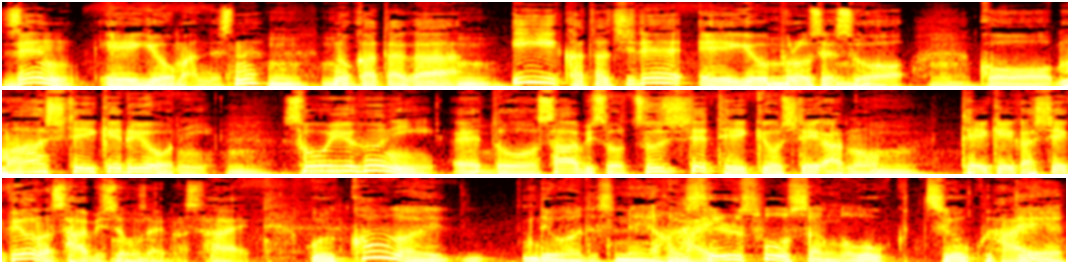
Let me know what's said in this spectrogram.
全営業マンですね、の方が、いい形で営業プロセスを、こう、回していけるように、そういうふうに、えっ、ー、と、サービスを通じて提供して、あの、定型化していくようなサービスでございます。はい。これ、海外ではですね、やはりセールスフォースさんが多く強くて、はい、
